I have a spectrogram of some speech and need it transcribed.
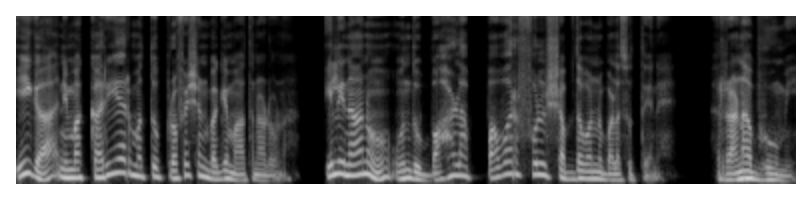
ಈಗ ನಿಮ್ಮ ಕರಿಯರ್ ಮತ್ತು ಪ್ರೊಫೆಷನ್ ಬಗ್ಗೆ ಮಾತನಾಡೋಣ. ಇಲ್ಲಿ ನಾನು ಒಂದು ಬಹಳ ಪವರ್ಫುಲ್ ಶಬ್ದವನ್ನು ಬಳಸುತ್ತೇನೆ. ರಣಭೂಮಿ.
